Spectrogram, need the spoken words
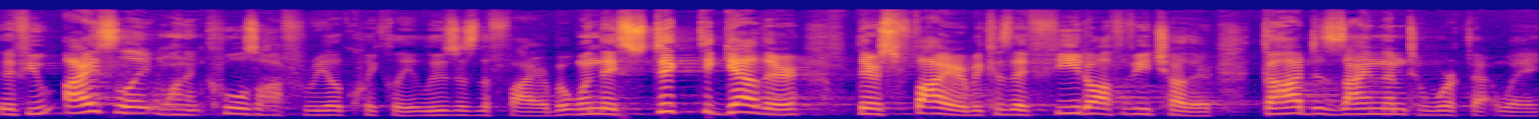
If you isolate one, it cools off real quickly, it loses the fire. But when they stick together, there's fire because they feed off of each other. God designed them to work that way.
